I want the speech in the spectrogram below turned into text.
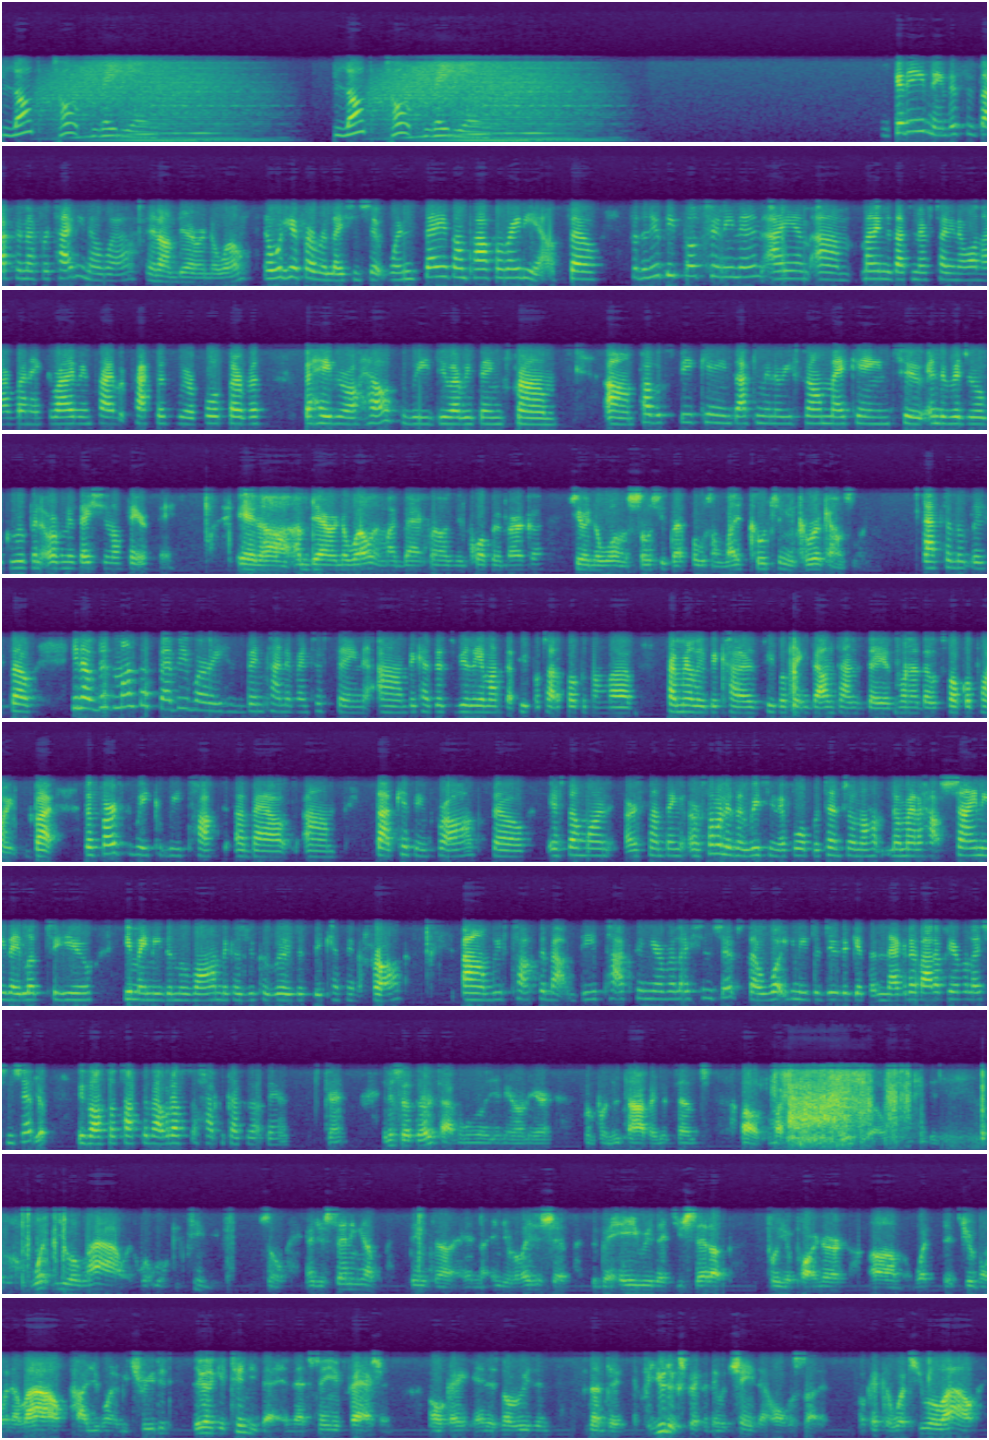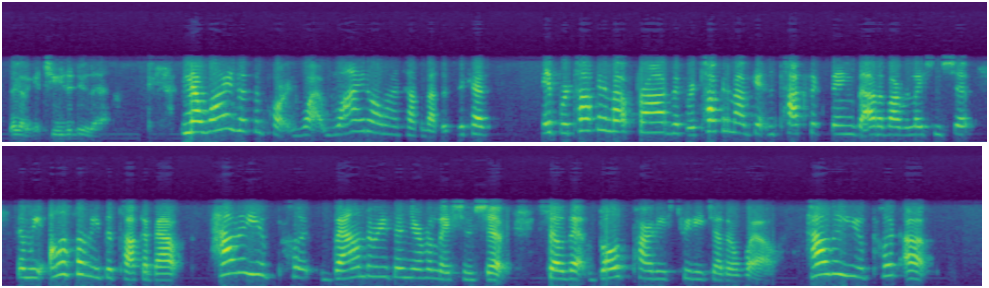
Blog Talk Radio. Blog Talk Radio. Good evening. This is Dr. Nefertiti Noel. And I'm Darren Noel. And we're here for Relationship Wednesdays on Powerful Radio. So, for the new people tuning in, I am. Um, my name is Dr. Nefertiti Noel, and I run a thriving private practice. We're full service behavioral health. We do everything from um, public speaking, documentary filmmaking, to individual, group, and organizational therapy. And uh, I'm Darren Noel, and my background is in corporate America. Here at Noel Associates, I focus on life coaching and career counseling. Absolutely. So, you know, this month of February has been kind of interesting um, because it's really a month that people try to focus on love, primarily because people think Valentine's Day is one of those focal points. But the first week we talked about um, stop kissing frogs. So if someone or something or someone isn't reaching their full potential, no, no matter how shiny they look to you, you may need to move on because you could really just be kissing a frog. Um, we've talked about detoxing your relationship, so what you need to do to get the negative out of your relationship. Yep. We've also talked about what else we have we talked about there? Okay. And this is the third topic we're really hitting on here for, a new topic in the sense of my show is what you allow and what will continue. So as you're setting up things uh, in, in your relationship, the behavior that you set up for your partner, um, what that you're going to allow, how you're going to be treated, they're going to continue that in that same fashion. Okay, and there's no reason for them to for you to expect that they would change that all of a sudden. Okay, because what you allow, they're going to continue to do that. Now, why is this important? Why why do I want to talk about this? Because if we're talking about frogs, if we're talking about getting toxic things out of our relationship, then we also need to talk about how do you put boundaries in your relationship so that both parties treat each other well? How do you put up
